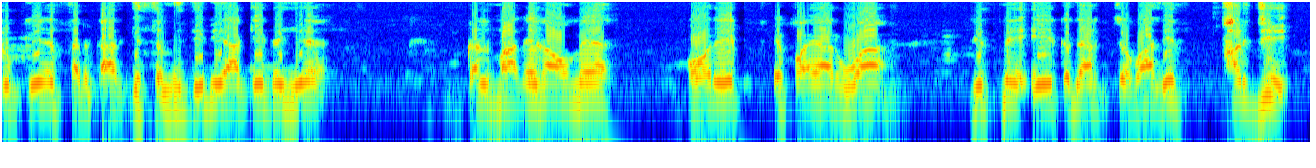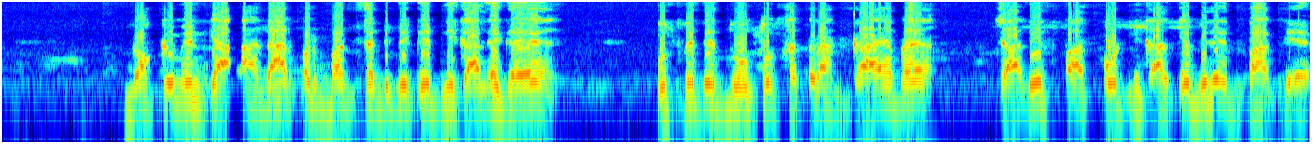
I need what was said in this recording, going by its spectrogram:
चुकी है, सरकार की समिति भी आके गई है। कल मालेगांव में और एक एफआईआर हुआ, जिसमें एक हज़ार चवालीस फर्जी डॉक्यूमेंट के आधार पर बर्थ सर्टिफिकेट निकाले गए। उसमें से 217 गायब है 40 पासपोर्ट निकाल के विदेश भाग गए।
